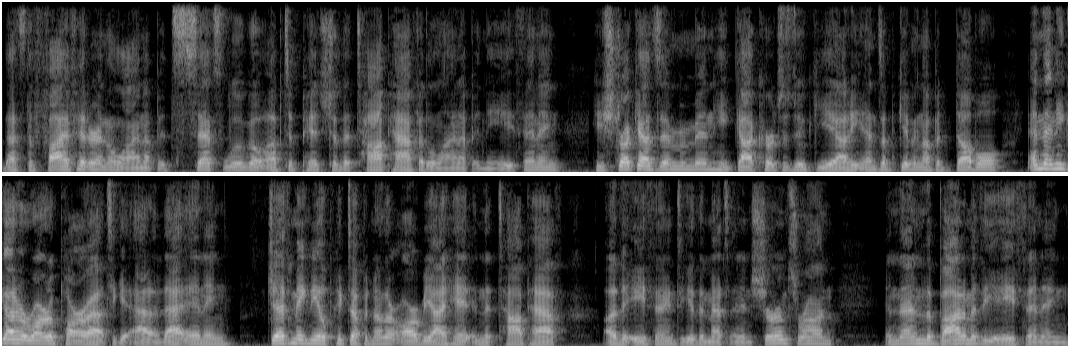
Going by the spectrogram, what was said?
That's the five hitter in the lineup. It sets Lugo up to pitch to the top half of the lineup in the eighth inning. He struck out Zimmerman. He got Kurt Suzuki out. He ends up giving up a double. And then he got Gerardo Parra out to get out of that inning. Jeff McNeil picked up another RBI hit in the top half of the eighth inning to give the Mets an insurance run. And then in the bottom of the eighth inning,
